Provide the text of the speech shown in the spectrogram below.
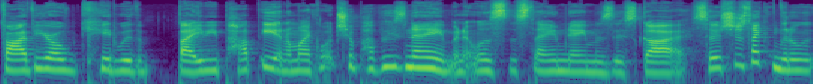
five year old kid with a baby puppy, and I'm like, what's your puppy's name? And it was the same name as this guy. So it's just like little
